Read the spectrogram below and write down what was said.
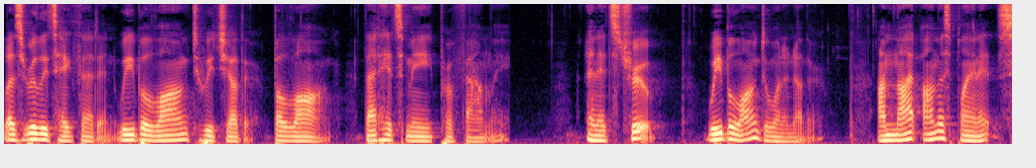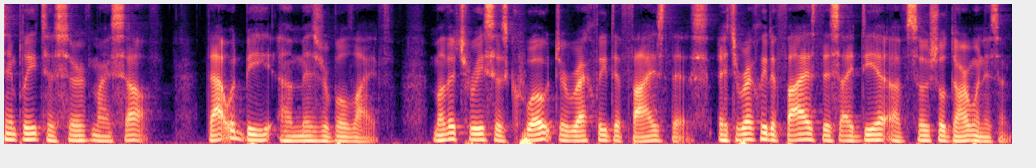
Let's really take that in. We belong to each other. Belong. That hits me profoundly. And it's true. We belong to one another. I'm not on this planet simply to serve myself. That would be a miserable life. Mother Teresa's quote directly defies this. It directly defies this idea of social Darwinism.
